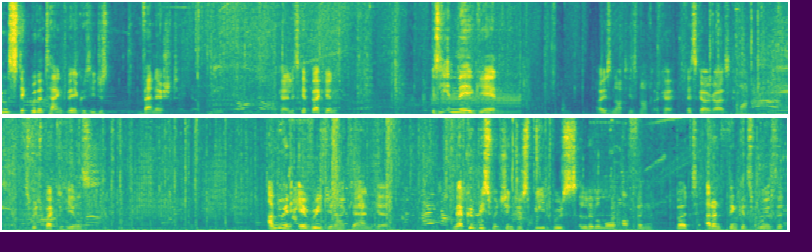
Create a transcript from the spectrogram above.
Couldn't stick with a tank there because he just vanished. Okay, let's get back in. Is he in there again? Oh, he's not. He's not. Okay, let's go, guys. Come on. Switch back to heals. I'm doing everything I can here. I mean, I could be switching to speed boosts a little more often, but I don't think it's worth it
